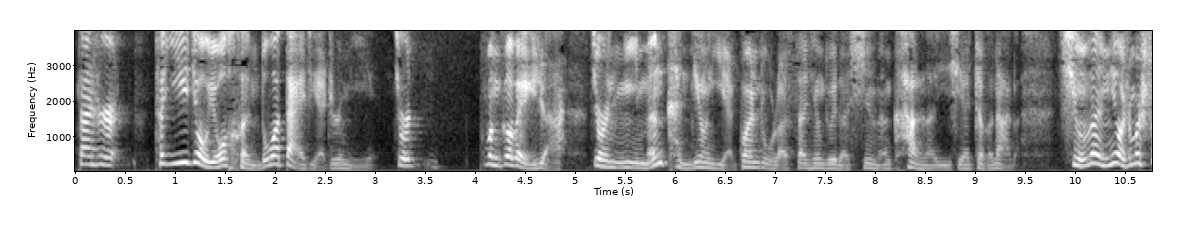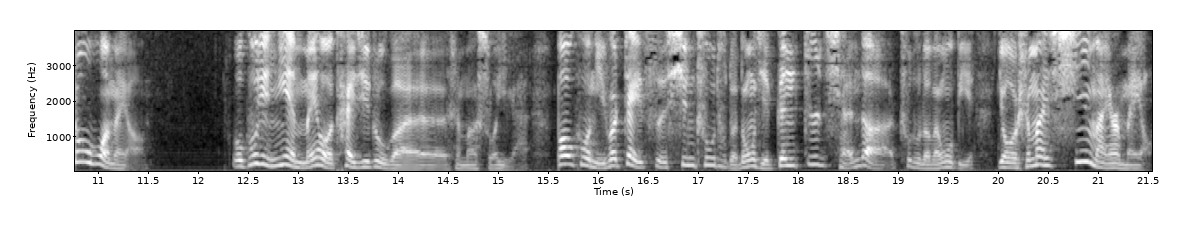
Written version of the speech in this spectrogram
但是它依旧有很多待解之谜，就是。问各位一句啊，就是你们肯定也关注了三星堆的新闻，看了一些这个那个，请问你有什么收获没有？我估计你也没有太记住个什么所以然。包括你说这次新出土的东西跟之前的出土的文物比，有什么新玩意儿没有？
